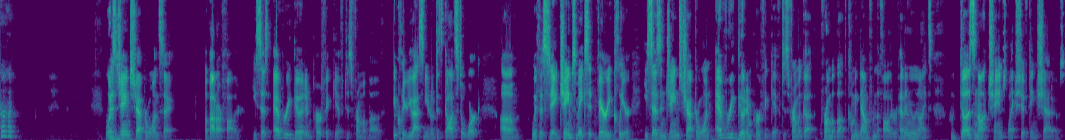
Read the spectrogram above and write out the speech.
it? what does James chapter 1 say about our Father? He says, Every good and perfect gift is from above. Clear. You asked, you know, does God still work um, with us today? James makes it very clear. He says in James chapter 1, Every good and perfect gift is from, a go- from above, coming down from the Father of heavenly lights, who does not change like shifting shadows.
